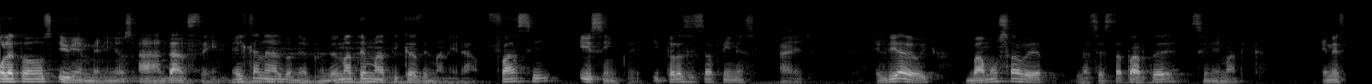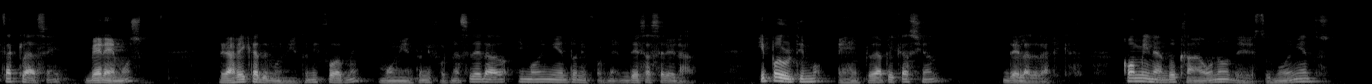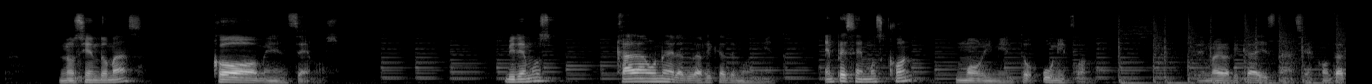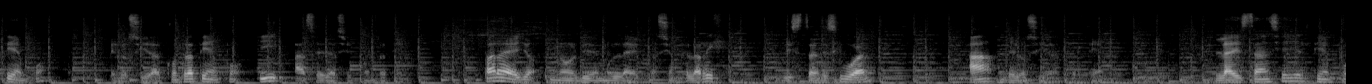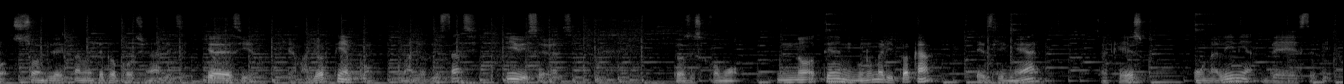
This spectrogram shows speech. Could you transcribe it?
Hola a todos y bienvenidos a Danstein, el canal donde aprendes matemáticas de manera fácil y simple y todas estas afines a ella. El día de hoy vamos a ver la sexta parte de cinemática. En esta clase veremos gráficas de movimiento uniforme, movimiento uniforme acelerado y movimiento uniforme desacelerado. Y por último, ejemplo de aplicación de las gráficas, combinando cada uno de estos movimientos. No siendo más, comencemos. Miremos cada una de las gráficas de movimiento. Empecemos con movimiento uniforme. Tenemos la gráfica de distancia contra tiempo, velocidad contra tiempo y aceleración contra tiempo. Para ello, no olvidemos la ecuación que la rige. Distancia es igual a velocidad por tiempo. La distancia y el tiempo son directamente proporcionales. Quiere decir que a mayor tiempo, distancia y viceversa. Entonces, como no tiene ningún numerito acá, es lineal. O sea que es una línea de este tipo.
